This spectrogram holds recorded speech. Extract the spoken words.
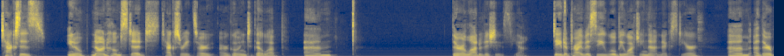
taxes, you know, non-homestead tax rates are are going to go up. Um, there are a lot of issues. Yeah. Data privacy, we'll be watching that next year. Um, other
